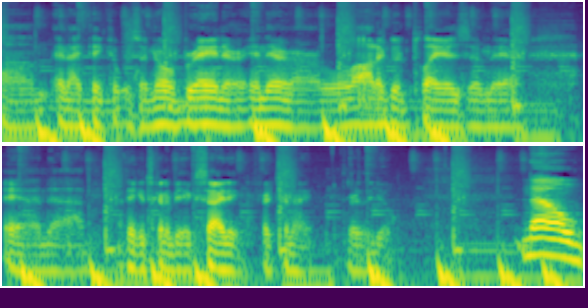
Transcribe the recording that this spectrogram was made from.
um, and I think it was a no-brainer. And there are a lot of good players in there, and uh, I think it's going to be exciting for tonight. Really do. Now,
